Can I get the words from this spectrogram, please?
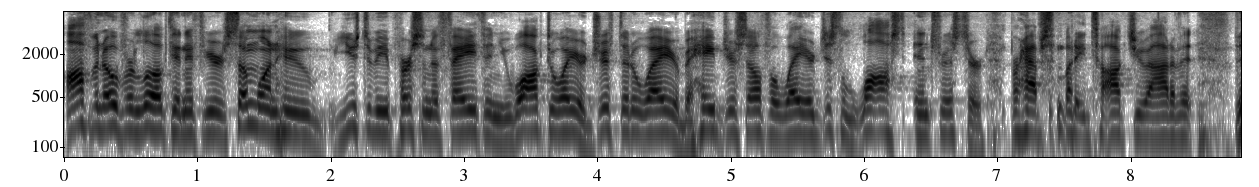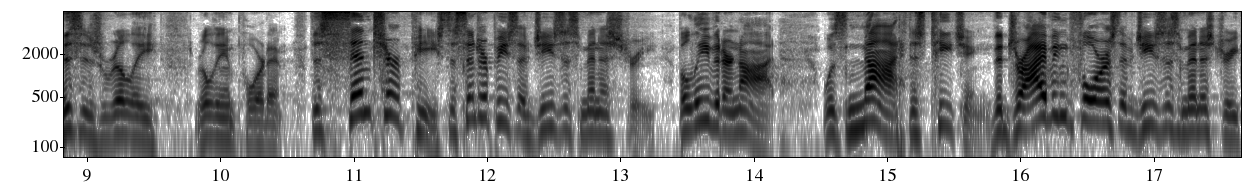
often overlooked. And if you're someone who used to be a person of faith and you walked away or drifted away or behaved yourself away or just lost interest or perhaps somebody talked you out of it, this is really, really important. The centerpiece, the centerpiece of Jesus' ministry, believe it or not, was not his teaching. The driving force of Jesus' ministry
